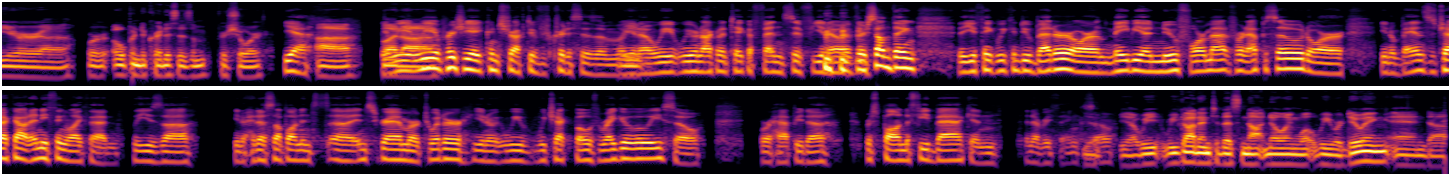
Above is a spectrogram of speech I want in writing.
we are uh we're open to criticism for sure yeah. uh Yeah, we, uh, we appreciate constructive criticism. we- you know, we, we are not going to take offense if, you know, if there's something that you think we can do better or maybe a new format for an episode or, you know, bands to check out, anything like that. Please, uh, you know, hit us up on Inst- uh, Instagram or Twitter. You know, we, we check both regularly. So we're happy to respond to feedback and, and everything. yeah, So yeah we we got into this not knowing what we were doing and uh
